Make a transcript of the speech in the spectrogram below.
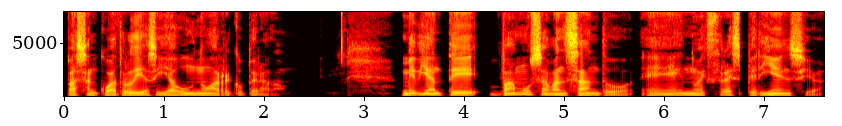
pasan cuatro días y aún no ha recuperado. Mediante vamos avanzando en nuestra experiencia,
